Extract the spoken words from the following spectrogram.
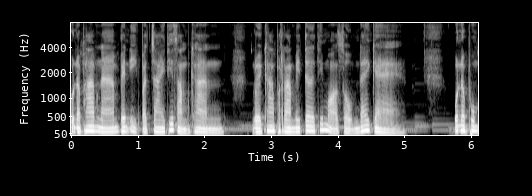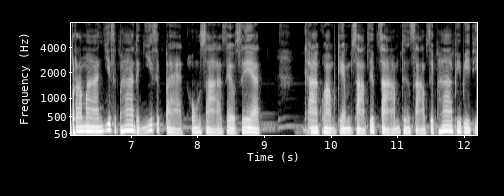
คุณภาพน้ำเป็นอีกปัจจัยที่สำคัญ โดยค่าพารามิเตอร์ที่เหมาะสมได้แก่ อุณหภูมิประมาณ 25-28 องศาเซลเซียส ค่าความเค็ม 33-35 ppT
